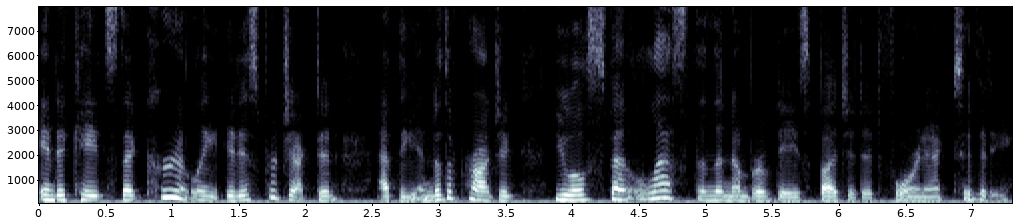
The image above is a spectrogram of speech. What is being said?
indicates that currently it is projected at the end of the project you will have spent less than the number of days budgeted for an activity.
